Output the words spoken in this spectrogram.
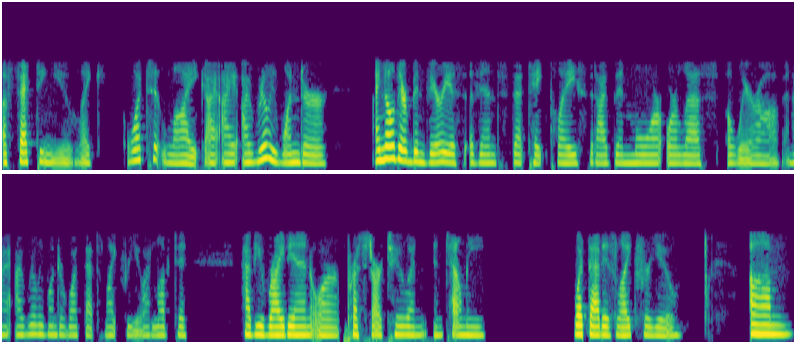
affecting you? Like what's it like? I, I, I really wonder I know there have been various events that take place that I've been more or less aware of and I, I really wonder what that's like for you. I'd love to have you write in or press star two and, and tell me what that is like for you. Um,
